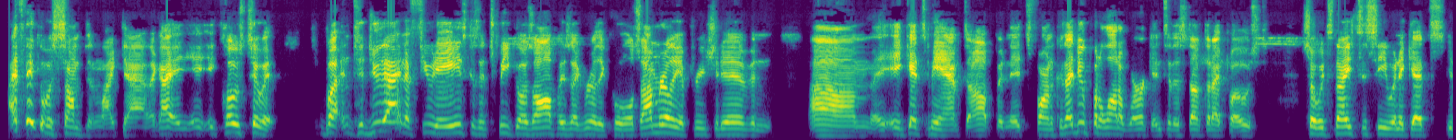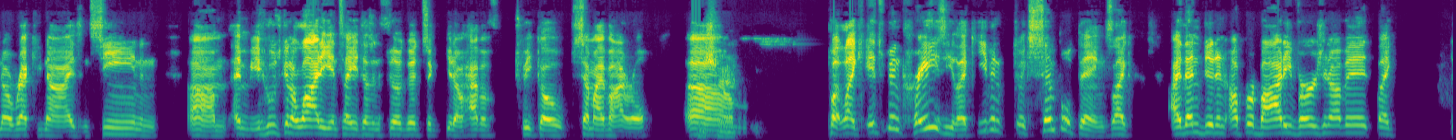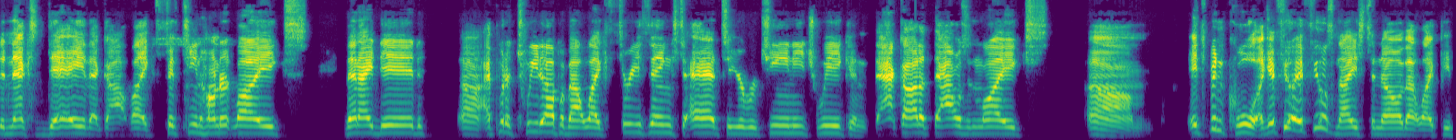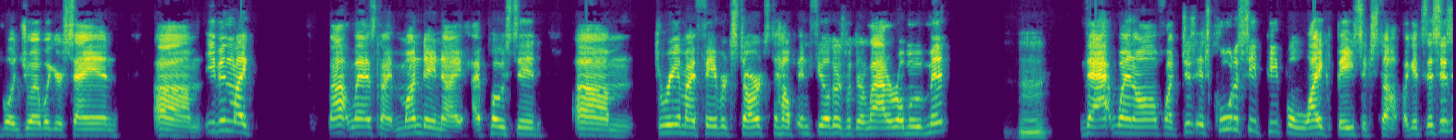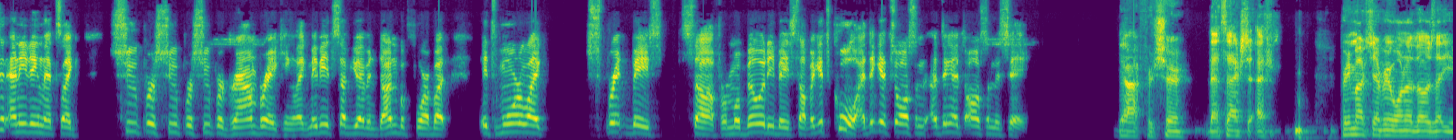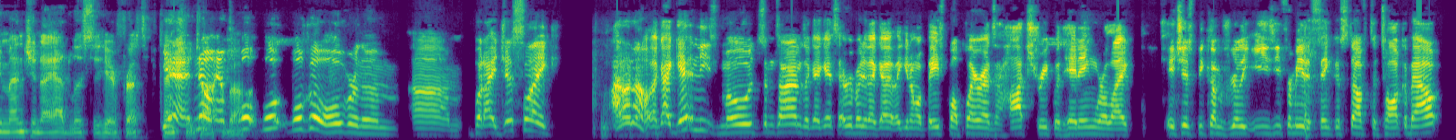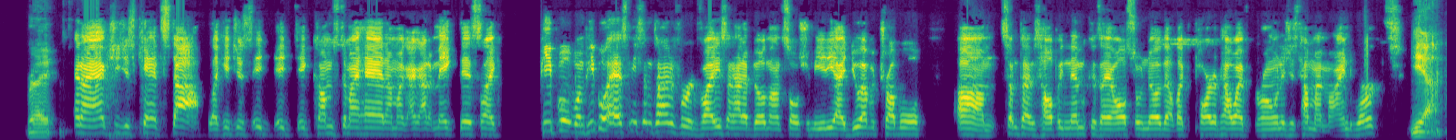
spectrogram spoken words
I think it was something like that. Like I, it, it close to it. But to do that in a few days because the tweet goes off is like really cool. So I'm really appreciative, and um, it gets me amped up, and it's fun because I do put a lot of work into the stuff that I post. So it's nice to see when it gets you know recognized and seen, and um, I mean, who's gonna lie to you and tell you it doesn't feel good to you know have a tweet go semi-viral? sure. Um, but like it's been crazy. Like even like simple things. Like I then did an upper body version of it. Like the next day that got like 1500 likes then i did uh, i put a tweet up about like three things to add to your routine each week and that got a thousand likes um it's been cool like it feel it feels nice to know that like people enjoy what you're saying um even like not last night monday night i posted um three of my favorite starts to help infielders with their lateral movement. Hmm that went off like just it's cool to see people like basic stuff. Like it's this isn't anything that's like super super super groundbreaking. Like maybe it's stuff you haven't done before but it's more like sprint based stuff or mobility based stuff. Like it's cool. I think it's awesome. I think it's awesome to see. Yeah, for sure. That's actually I, pretty much every one of those that you mentioned. I had listed here for us to yeah no talk and about. we'll, we'll we'll go over them um but i just like i don't know like i get in these modes sometimes like i guess everybody like, I, like you know a baseball player has a hot streak with hitting where like it just becomes really easy for me to think of stuff to talk about right. and I actually just can't stop. Like it just it, it it comes to my head. I'm like, I gotta make this like people when people ask me sometimes for advice on how to build on social media, I do have a trouble um, sometimes helping them because I also know that like part of how I've grown is just how my mind works. Yeah.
